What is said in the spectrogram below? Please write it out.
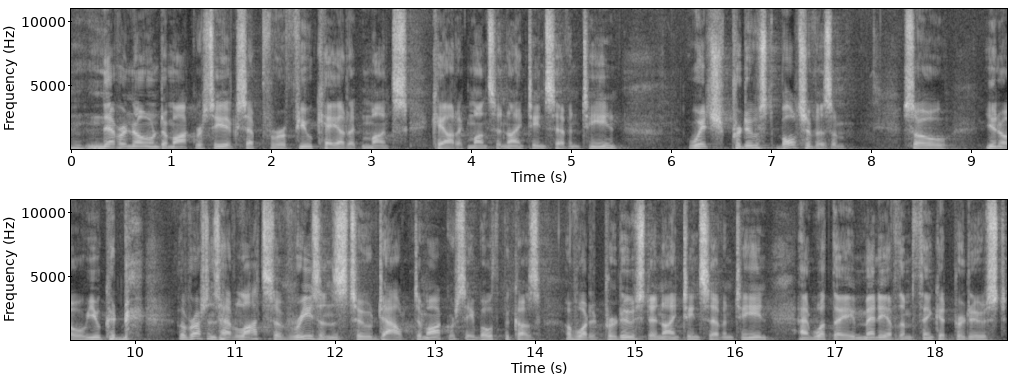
mm-hmm. never known democracy except for a few chaotic months, chaotic months in 1917, which produced Bolshevism. So, you know, you could, the Russians have lots of reasons to doubt democracy, both because of what it produced in 1917 and what they, many of them think it produced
